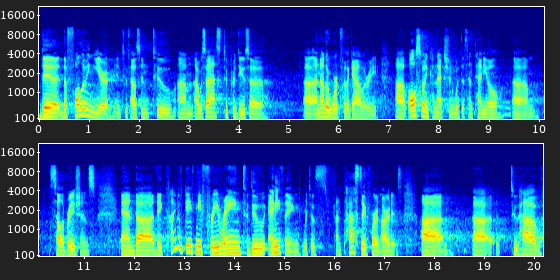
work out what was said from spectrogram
The, the following year, in 2002, um, I was asked to produce a, uh, another work for the gallery, uh, also in connection with the centennial um, celebrations. And uh, they kind of gave me free reign to do anything, which is fantastic for an artist. Um, uh, to have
